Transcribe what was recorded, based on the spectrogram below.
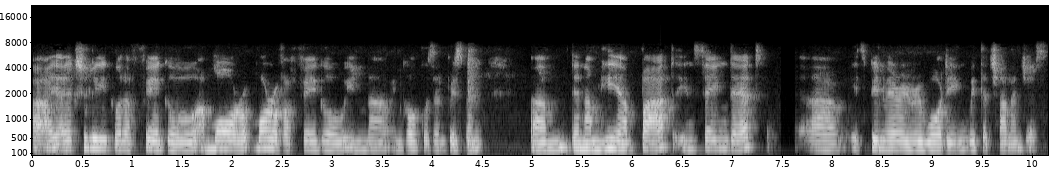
I actually got a fair go, a more more of a fair go in uh, in Gold Coast and Brisbane um, than I'm here. But in saying that, uh, it's been very rewarding with the challenges.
